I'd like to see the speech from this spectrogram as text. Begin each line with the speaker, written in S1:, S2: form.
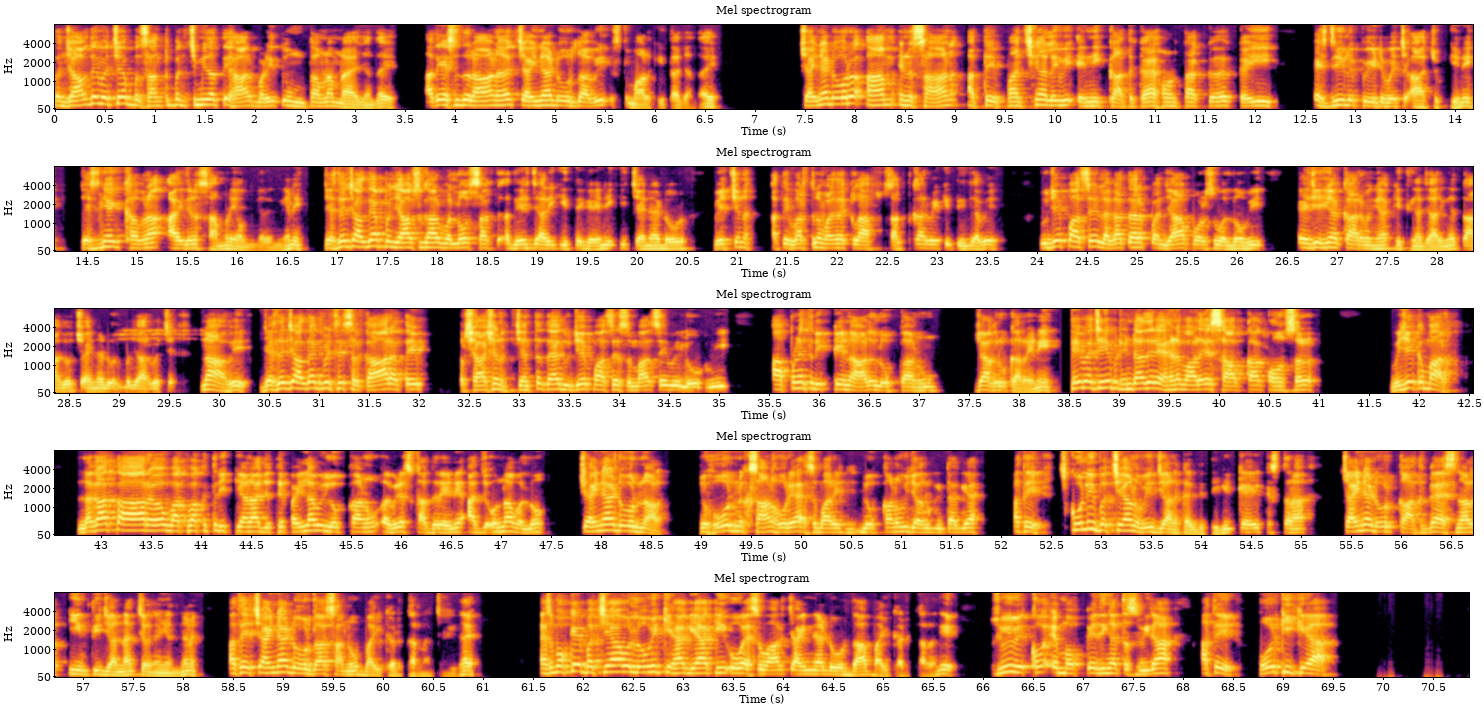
S1: ਪੰਜਾਬ ਦੇ ਵਿੱਚ ਬਸੰਤ ਪੰਚਮੀ ਦਾ ਤਿਉਹਾਰ ਬੜੀ ਧੂਮਧਾਮ ਨਾਲ ਮਨਾਇਆ ਜਾਂਦਾ ਹੈ ਅਤੇ ਇਸ ਦੌਰਾਨ ਚਾਈਨਾ ਡੋਰ ਦਾ ਵੀ ਇਸਤੇਮਾਲ ਕੀਤਾ ਜਾਂਦਾ ਹੈ ਚਾਈਨਾ ਡੋਰ ਆਮ ਇਨਸਾਨ ਅਤੇ ਪੰਛੀਆਂ ਲਈ ਵੀ ਇੰਨੀ ਘਾਤਕ ਹੈ, ਹੁਣ ਤੱਕ ਕਈ ਇਸ ਦੀ ਲਪੇਟ ਵਿੱਚ ਆ ਚੁੱਕੇ ਨੇ, ਜਿਸ ਦੀਆਂ ਖਬਰਾਂ ਆਏ ਦਿਨ ਸਾਹਮਣੇ ਆਉਂਦੀਆਂ ਰਹਿੰਦੀਆਂ ਨੇ। ਜਿਸ ਦੇ ਚੱਲਦਿਆਂ ਪੰਜਾਬ ਸਰਕਾਰ ਵੱਲੋਂ ਸਖਤ ਆਦੇਸ਼ ਜਾਰੀ ਕੀਤੇ ਗਏ ਨੇ ਕਿ ਚਾਈਨਾ ਡੋਰ ਵੇਚਣ ਅਤੇ ਵਰਤਣ ਵਾਲਿਆਂ ਦੇ ਖਿਲਾਫ ਸਖਤ ਕਾਰਵਾਈ ਕੀਤੀ ਜਾਵੇ। ਦੂਜੇ ਪਾਸੇ ਲਗਾਤਾਰ ਪੰਜਾਬ ਪੁਲਿਸ ਵੱਲੋਂ ਵੀ ਅਜਿਹੀਆਂ ਕਾਰਵਾਈਆਂ ਕੀਤੀਆਂ ਜਾ ਰਹੀਆਂ ਤਾਂ ਜੋ ਚਾਈਨਾ ਡੋਰ ਬਾਜ਼ਾਰ ਵਿੱਚ ਨਾ ਆਵੇ। ਜਿਸ ਦੇ ਚੱਲਦਿਆਂ ਜਿੱਥੇ ਸਰਕਾਰ ਅਤੇ ਪ੍ਰਸ਼ਾਸਨ ਚਿੰਤਤ ਹੈ, ਦੂਜੇ ਪਾਸੇ ਸਮਾਜ ਸੇਵੀ ਲੋਕ ਵੀ ਆਪਣੇ ਤਰੀਕੇ ਨਾਲ ਲੋਕਾਂ ਨੂੰ ਜਾਗਰੂਕ ਕਰ ਰਹੇ ਨੇ। ਇਹ ਵਿੱਚ ਇਹ ਬਠਿੰਡਾ ਦੇ ਰਹਿਣ ਵਾਲੇ ਸਾਬਕਾ ਕੌਂਸਲ ਵਿਜੇ ਕੁਮਾਰ ਲਗਾਤਾਰ ਵੱਖ-ਵੱਖ ਤਰੀਕਿਆਂ ਨਾਲ ਜਿੱਥੇ ਪਹਿਲਾਂ ਵੀ ਲੋਕਾਂ ਨੂੰ ਅਵੇਅਰਨੈਸ ਕਰਦੇ ਰਹੇ ਨੇ, ਅੱਜ ਉਹਨਾਂ ਵੱਲੋਂ ਚਾਈਨਾ ਡੋਰ ਨਾਲ ਜੋ ਹੋਰ ਨੁਕਸਾਨ ਹੋ ਰਿਹਾ, ਇਸ ਬਾਰੇ ਲੋਕਾਂ ਨੂੰ ਵੀ ਜਾਗਰੂਕ ਕੀਤਾ ਗਿਆ ਅਤੇ ਸਕੂਲੀ ਬੱਚਿਆਂ ਨੂੰ ਵੀ ਜਾਣਕਾਰੀ ਦਿੱਤੀ ਗਈ ਕਿ ਕਿਸ ਤਰ੍ਹਾਂ ਚਾਈਨਾ ਡੋਰ ਘਾਤਕ ਹੈ, ਇਸ ਨਾਲ ਕੀਮਤੀ ਜਾਨਾਂ ਚਲੀਆਂ ਜਾਂਦੀਆਂ ਨੇ ਅਤੇ ਚਾਈਨਾ ਡੋਰ ਦਾ ਸਾਨੂੰ ਬਾਈਕਾਟ ਕਰਨਾ ਚਾਹੀਦਾ ਹੈ। ਇਸ ਮੌਕੇ ਬੱਚਿਆਂ ਵੱਲੋਂ ਵੀ ਕਿਹਾ ਗਿਆ ਕਿ ਉਹ ਇਸ ਵਾਰ ਚਾਈਨਾ ਡੋਰ ਦਾ ਬਾਈਕਾਟ ਕਰਨਗੇ। ਤੁਸੀਂ ਵੀ ਵੇਖੋ, ਇਹ ਮੌਕੇ ਦੀਆਂ ਤਸਵੀਰਾਂ ਅਤੇ ਹੋਰ ਕੀ ਕਿਹਾ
